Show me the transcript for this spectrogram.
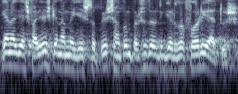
για να διασφαλίσουν και να μεγιστοποιήσουν ακόμη περισσότερο την κερδοφορία τους.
